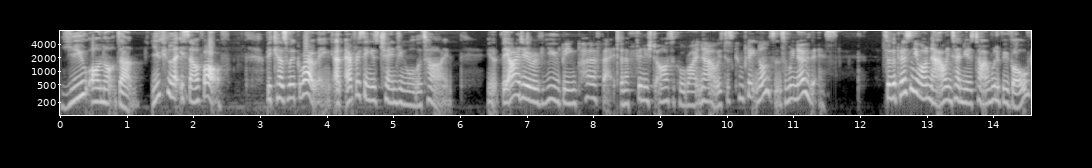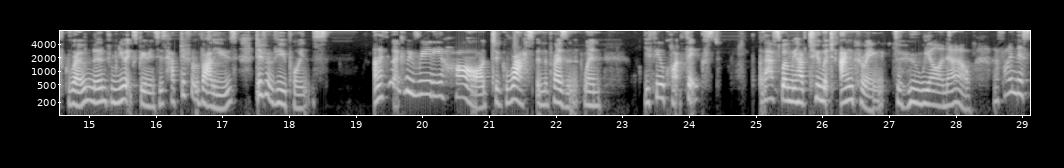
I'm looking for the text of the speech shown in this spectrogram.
You are not done. You can let yourself off because we're growing and everything is changing all the time. You know, the idea of you being perfect and a finished article right now is just complete nonsense, and we know this. So, the person you are now in 10 years' time will have evolved, grown, learned from new experiences, have different values, different viewpoints. And I think that can be really hard to grasp in the present when you feel quite fixed. But that's when we have too much anchoring to who we are now. And I find this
